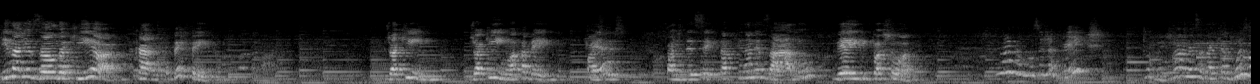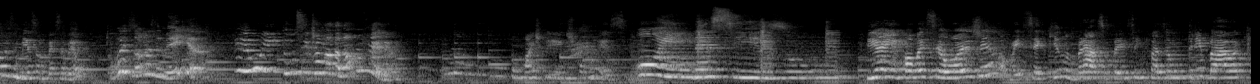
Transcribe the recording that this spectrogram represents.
finalizando aqui, ó. Cara, ficou perfeito. Joaquim, Joaquim, eu acabei. Pode, des- pode descer que tá finalizado. Vê aí o que tu achou. Ué, mas você já fez? Também já, né? Você daqui a duas horas e meia, você não percebeu? Duas horas e meia? Eu, hein? Tu não sentiu nada não, minha filha? Não, com mais clientes como esse. O indeciso. E aí, qual vai ser hoje? Ó, vai ser aqui no braço, eu pensei em fazer um tribal aqui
